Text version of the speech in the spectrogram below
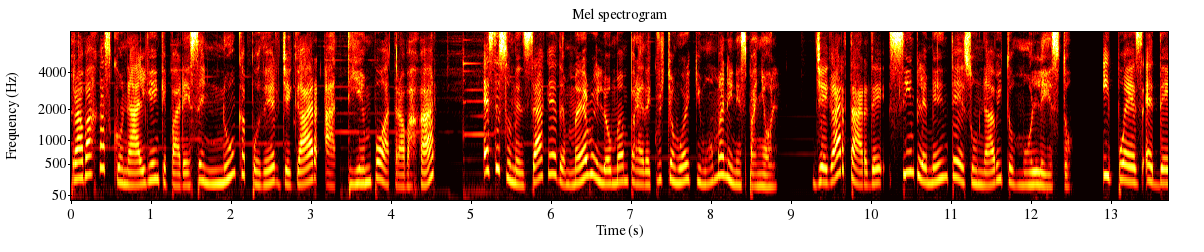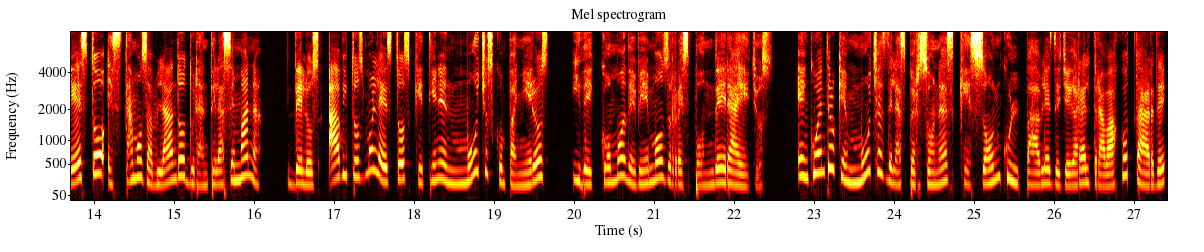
¿Trabajas con alguien que parece nunca poder llegar a tiempo a trabajar? Este es un mensaje de Mary Loman para The Christian Working Woman en español. Llegar tarde simplemente es un hábito molesto. Y pues eh, de esto estamos hablando durante la semana, de los hábitos molestos que tienen muchos compañeros y de cómo debemos responder a ellos. Encuentro que muchas de las personas que son culpables de llegar al trabajo tarde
